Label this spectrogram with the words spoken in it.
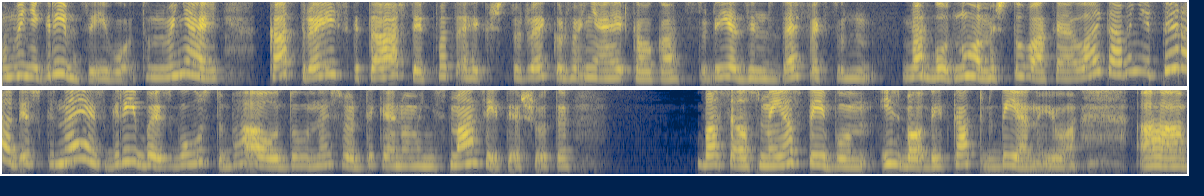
un viņa grib dzīvot. Un viņai katru reizi, kad ārsti ir pateikuši, tur, re, kur viņai ir kaut kāds iedzimis defekts un varbūt nomirst tuvākajā laikā, viņa ir pierādījusi, ka nē, es gribu, es gūstu baudu, un es varu tikai no viņas mācīties šo pasaules mīlestību un izbaudīt katru dienu. Jo, uh,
